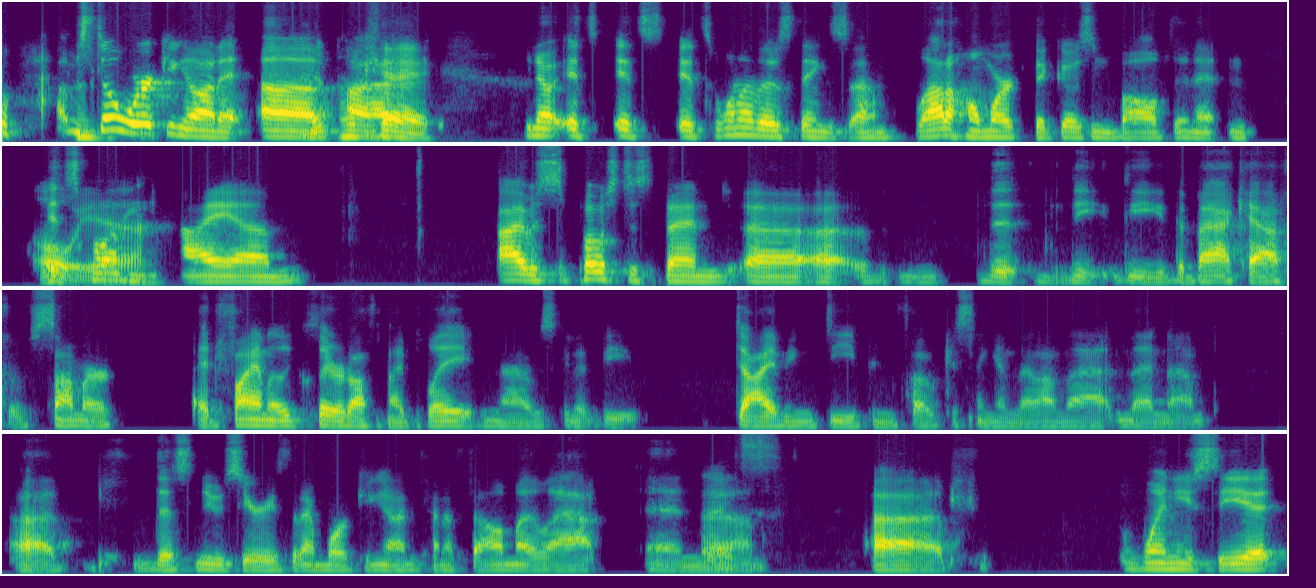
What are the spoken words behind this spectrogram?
I'm still working on it. Um, okay. You know, it's it's it's one of those things. Um, a lot of homework that goes involved in it, and oh, it's yeah. funny. I um, I was supposed to spend uh, uh, the the the the back half of summer. I'd finally cleared off my plate, and I was going to be diving deep and focusing and then on that. And then um, uh, this new series that I'm working on kind of fell in my lap. And um, nice. um, uh, when you see it,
